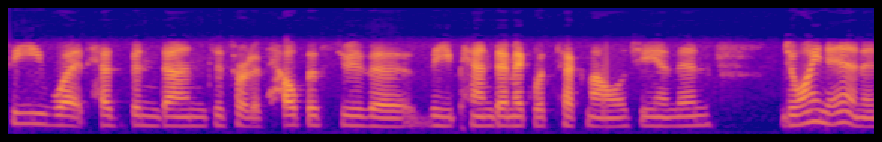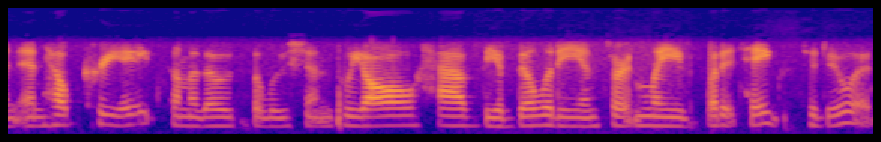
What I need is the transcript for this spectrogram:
see what has been done to sort of help us through the the pandemic with technology, and then join in and, and help create some of those solutions. We all have the ability and certainly what it takes to do it.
